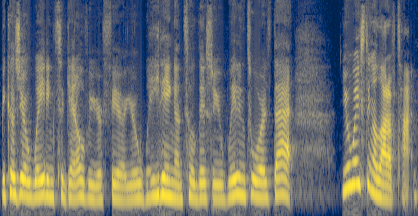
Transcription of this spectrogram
because you're waiting to get over your fear, you're waiting until this or you're waiting towards that, you're wasting a lot of time.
